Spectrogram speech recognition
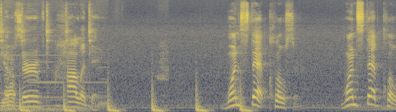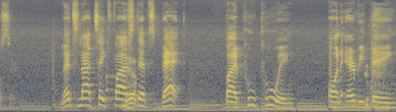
yep. observed holiday. One step closer. One step closer. Let's not take five yep. steps back by poo pooing on everything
